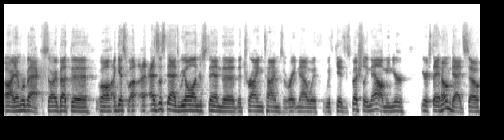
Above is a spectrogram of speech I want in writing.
All right, and we're back. Sorry about the. Well, I guess uh, as us dads, we all understand the the trying times right now with with kids, especially now. I mean, you're you're a stay at home dad, so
